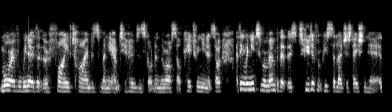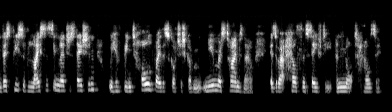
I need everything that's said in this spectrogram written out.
Moreover, we know that there are five times as many empty homes in Scotland than there are self-catering units. So I think we need to remember that there's two different pieces of legislation here. And this piece of licensing legislation, we have been told by the Scottish Government numerous times now, is about health and safety and not housing.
